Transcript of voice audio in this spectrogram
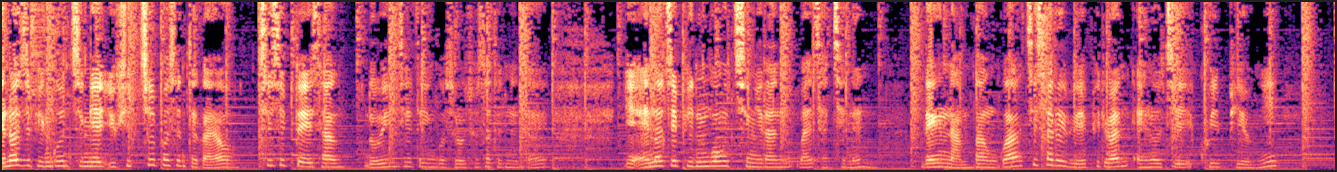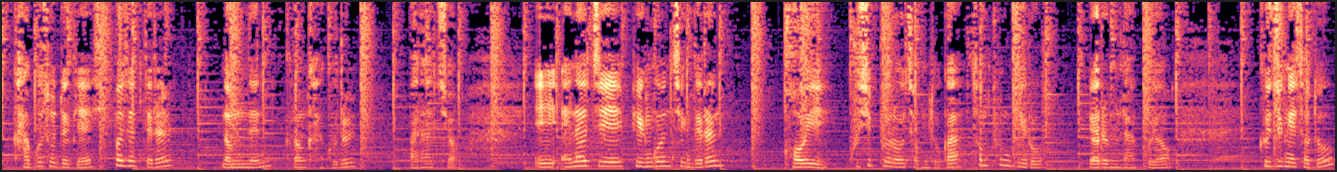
에너지 빈곤층의 67%가요. 70대 이상 노인 세대인 것으로 조사됐는데 이 에너지 빈곤층이란 말 자체는 냉난방과 치사를 위해 필요한 에너지 구입 비용이 가구 소득의 10%를 넘는 그런 가구를 말하죠. 이 에너지 빈곤층들은 거의 90% 정도가 선풍기로 여름을 나고요. 그 중에서도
